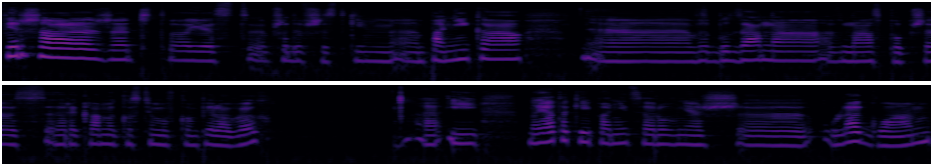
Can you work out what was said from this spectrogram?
Pierwsza rzecz to jest przede wszystkim panika e, wzbudzana w nas poprzez reklamy kostiumów kąpielowych. E, I no ja takiej panice również e, uległam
